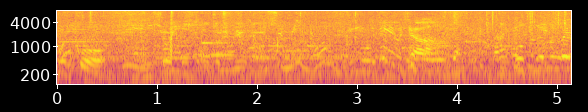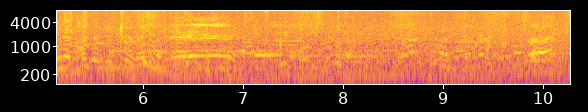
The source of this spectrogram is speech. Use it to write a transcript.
結構印象的な取り見ようかな。見てよじゃあえー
